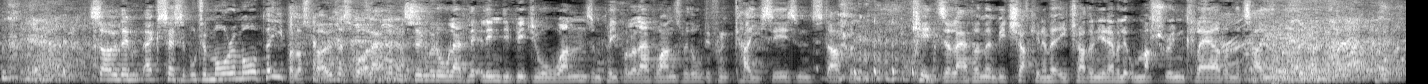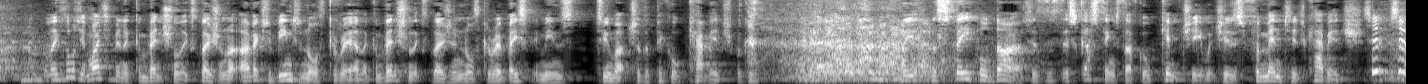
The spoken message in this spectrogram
so they're accessible to more and more people, I suppose. That's what'll happen. And soon we'll all have little individual ones and people will have ones with all different cases and stuff and kids will have them and be chucking them at each other and you'd have a little mushroom cloud on the table. They thought it might have been a conventional explosion. I've actually been to North Korea, and a conventional explosion in North Korea basically means too much of the pickled cabbage because the, the staple diet is this disgusting stuff called kimchi, which is fermented cabbage. So, so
